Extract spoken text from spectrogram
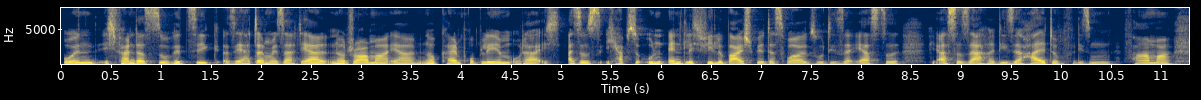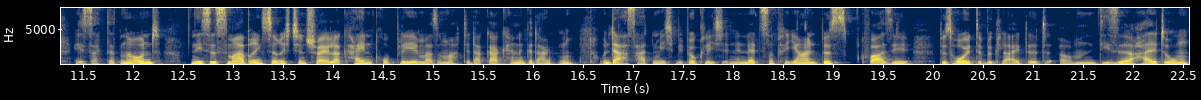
Und ich fand das so witzig. Also er hat dann gesagt, ja, no drama, ja, no kein Problem. Oder ich, also ich habe so unendlich viele Beispiele. Das war so diese erste, die erste Sache, diese Haltung für diesen Farmer. Er sagt, na und nächstes Mal bringst du den richtigen Trailer, kein Problem. Also mach dir da gar keine Gedanken. Und das hat mich wirklich in den letzten vier Jahren bis quasi bis heute begleitet, ähm, diese Haltung.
